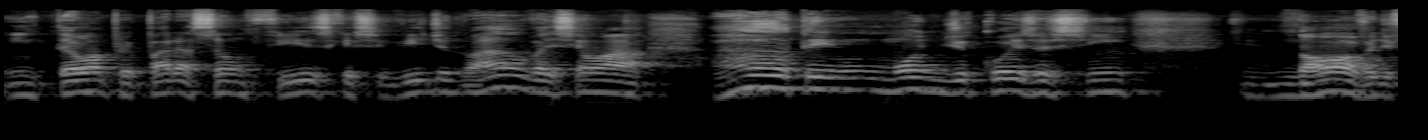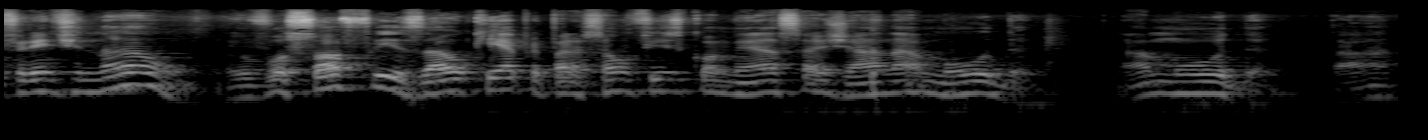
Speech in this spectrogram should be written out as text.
Então a preparação física, esse vídeo não vai ser uma. Ah, tem um monte de coisa assim nova, diferente. Não, eu vou só frisar o que é a preparação física começa já na muda. Na muda, tá?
